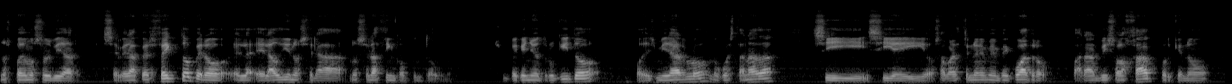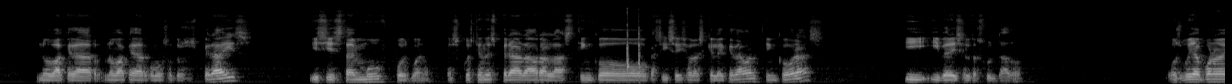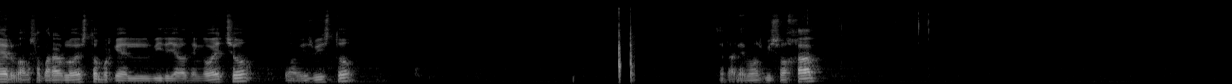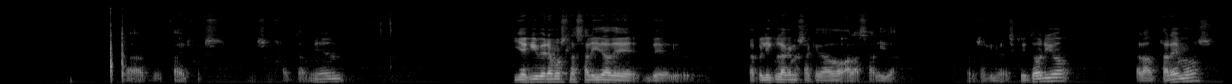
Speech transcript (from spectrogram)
nos podemos olvidar. Se verá perfecto, pero el, audio no será, no será 5.1. Es un pequeño truquito, podéis mirarlo, no cuesta nada. Si, os aparece un MP4, parar Visual Hub porque no, no, va a quedar, no va a quedar como vosotros esperáis. Y si está en Move, pues bueno, es cuestión de esperar ahora las 5, casi 6 horas que le quedaban, 5 horas, y, y, veréis el resultado. Os voy a poner, vamos a pararlo esto porque el vídeo ya lo tengo hecho, como habéis visto. Cerraremos Visual Hub. Firefox también. Y aquí veremos la salida de, la película que nos ha quedado a la salida. Vamos aquí en el escritorio, la lanzaremos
